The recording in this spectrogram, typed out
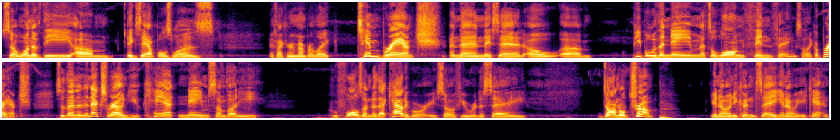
So one of the um, examples was, if I can remember, like Tim Branch, and then they said, oh, um, people with a name that's a long, thin thing, so like a branch. So then in the next round, you can't name somebody who falls under that category. So if you were to say Donald Trump, you know, and you couldn't say, you know, you can't,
